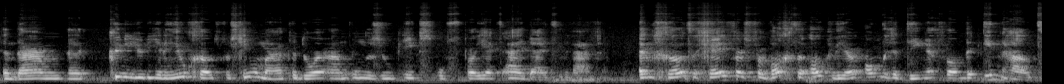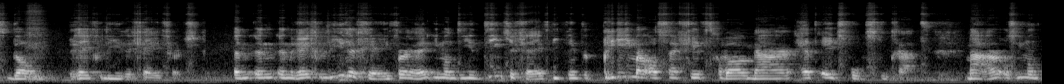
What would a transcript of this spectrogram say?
En daarom uh, kunnen jullie een heel groot verschil maken door aan onderzoek X of project Y bij te dragen. En grote gevers verwachten ook weer andere dingen van de inhoud dan reguliere gevers. Een, een, reguliere gever, hè, iemand die een tientje geeft, die vindt het prima als zijn gift gewoon naar het aidsfonds toe gaat. Maar als iemand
